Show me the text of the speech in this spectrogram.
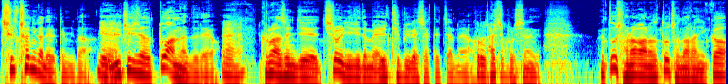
7천인가 내렸답니다. 예. 일주일이 지나도 또안 나더래요. 예. 그러고 나서 이제 7월 1일이 되면 LTV가 시작됐잖아요. 그렇죠. 80% 시간. 또 전화가 안 와서 또 전화를 하니까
